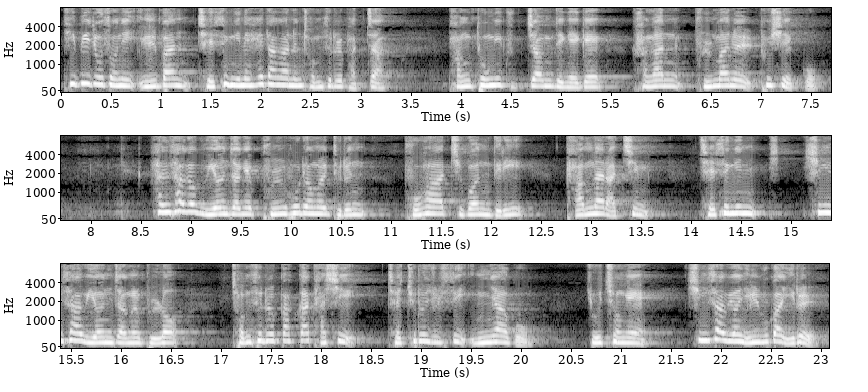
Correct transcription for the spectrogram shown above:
TV조선이 일반 재승인에 해당하는 점수를 받자 방통위 국장 등에게 강한 불만을 표시했고 한상혁 위원장의 불호령을 들은 부하 직원들이 다음날 아침 재승인 심사위원장을 불러 점수를 깎아 다시 제출해 줄 수 있냐고 요청해 심사위원 일부가 이를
